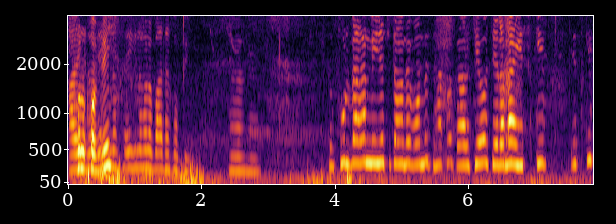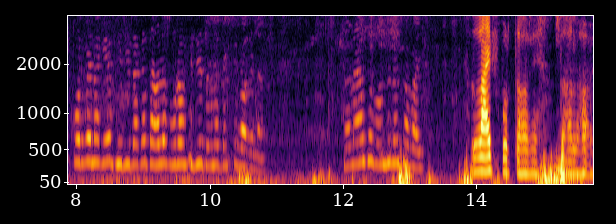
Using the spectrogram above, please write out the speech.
আর ফুলকপি। এগুলো- হলো বাঁধাকপি। হ্যাঁ হ্যাঁ। ফুল বাগান নিয়ে যাচ্ছি তোমাদের বন্ধু। থাকো আর কেউ চেলো না স্কিপ স্কিপ করবে না কেউ ভিডিওটাকে তাহলে পুরো ভিডিও তোমরা দেখতে পাবে না। চলে আসো বন্ধুরা সবাই। লাইভ করতে হবে তাহলে হবে।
